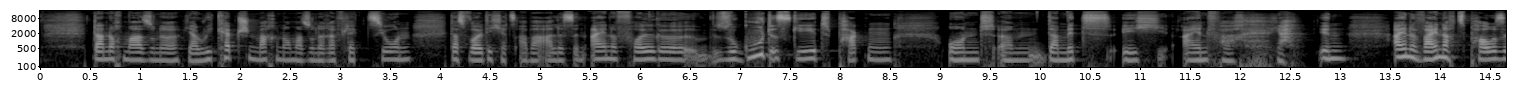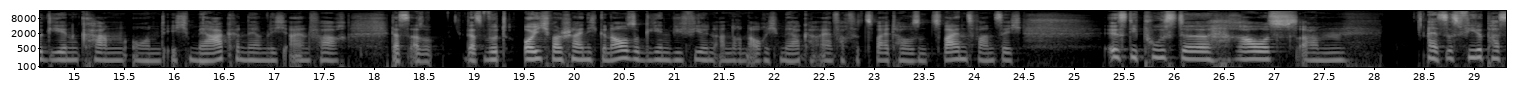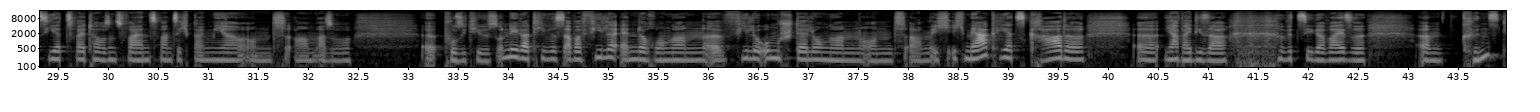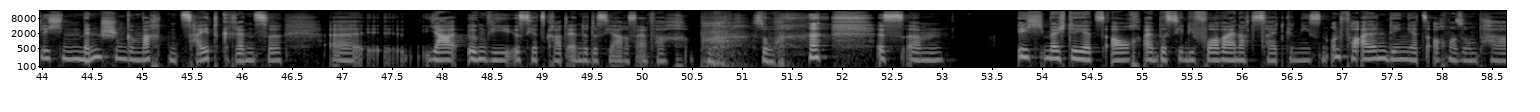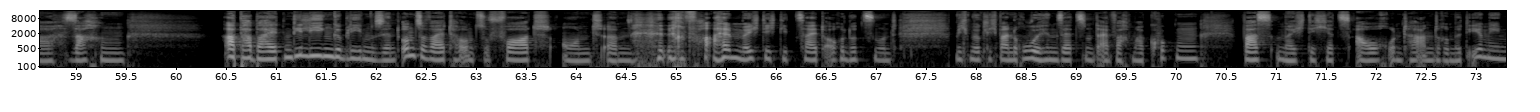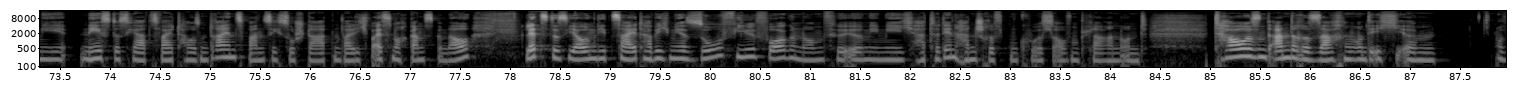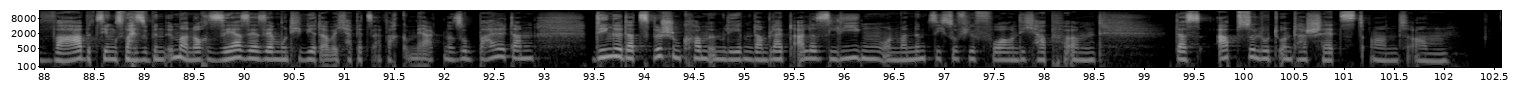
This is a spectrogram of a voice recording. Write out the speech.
dann nochmal so eine ja, Recaption mache, nochmal so eine Reflexion. Das wollte ich jetzt aber alles in eine Folge, so gut es geht, packen und ähm, damit ich einfach ja in eine Weihnachtspause gehen kann. Und ich merke nämlich einfach, dass, also das wird euch wahrscheinlich genauso gehen wie vielen anderen auch. Ich merke einfach für 2022 ist die Puste raus. Ähm, es ist viel passiert 2022 bei mir und ähm, also äh, Positives und Negatives, aber viele Änderungen, äh, viele Umstellungen und ähm, ich, ich merke jetzt gerade, äh, ja, bei dieser witzigerweise ähm, künstlichen, menschengemachten Zeitgrenze. Äh, ja, irgendwie ist jetzt gerade Ende des Jahres einfach puh, so. es, ähm, ich möchte jetzt auch ein bisschen die Vorweihnachtszeit genießen und vor allen Dingen jetzt auch mal so ein paar Sachen abarbeiten, die liegen geblieben sind und so weiter und so fort. Und ähm, vor allem möchte ich die Zeit auch nutzen und mich wirklich mal in Ruhe hinsetzen und einfach mal gucken, was möchte ich jetzt auch unter anderem mit ihr, Mimi, nächstes Jahr 2023 so starten, weil ich weiß noch ganz genau, letztes Jahr um die Zeit habe ich mir so viel vorgenommen für ihr, Mimi. Ich hatte den Handschriftenkurs auf dem Plan und tausend andere Sachen und ich ähm, war beziehungsweise bin immer noch sehr, sehr, sehr motiviert, aber ich habe jetzt einfach gemerkt, ne, sobald dann Dinge dazwischen kommen im Leben, dann bleibt alles liegen und man nimmt sich so viel vor. Und ich habe ähm, das absolut unterschätzt. Und ähm,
